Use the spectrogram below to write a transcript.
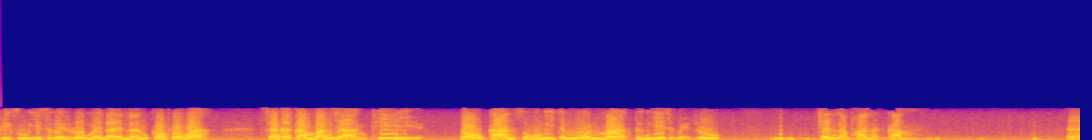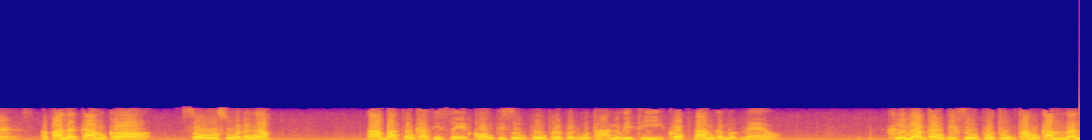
ภิกษุยี่สิบเอ็ดรูปไม่ได้นั้น ก็เพราะว่าสังฆกรรมบางอย่างที่ต้องการสงมีจำนวนมากถึงยี่สิบเอ็ดรูป เช่น อภานกรรมอภานกรรมก็สงสวดระงับ อาบัตสังฆาทิเศษของภิกษุผู้ประพฤติอุทานวิธี ครบตามกำหนดแล้ว คือนับทั้งภิกษุผู้ถูกทำกรรมนั้น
